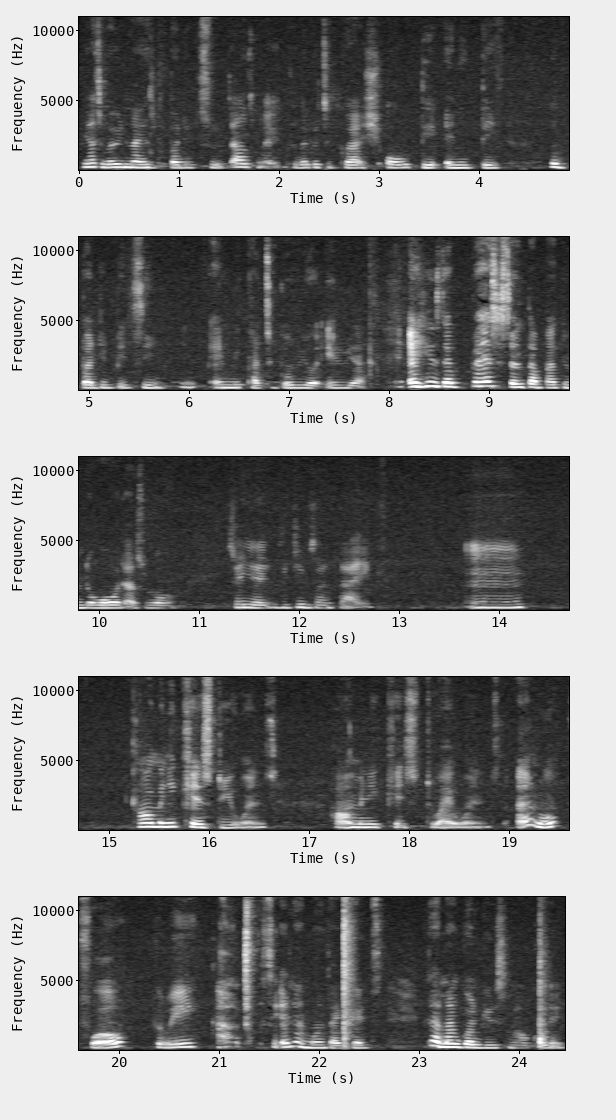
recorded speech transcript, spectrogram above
he has a very nice body too that's my celebrity crush all day any day nobody beats him in any category or area and he's the best center back in the world as well. So yeah, Virgil van Dijk. Mm, how many kids do you want? How many kids do I want? I don't know. Four, three. See, any amount I get, any amount God gives me, I'll call it.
